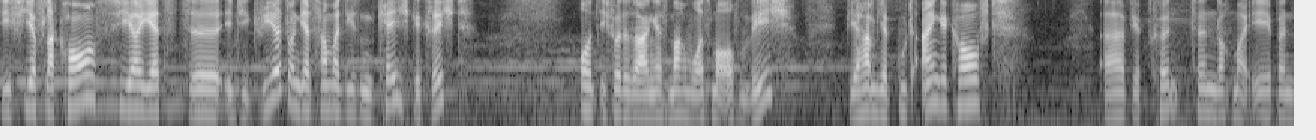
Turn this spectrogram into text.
die vier Flakons hier jetzt äh, integriert und jetzt haben wir diesen Kelch gekriegt. Und ich würde sagen, jetzt machen wir uns mal auf den Weg. Wir haben hier gut eingekauft. Äh, wir könnten noch mal eben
